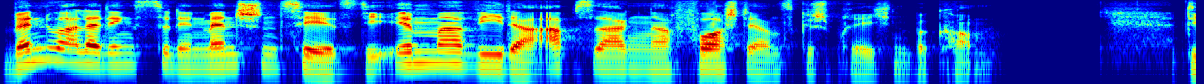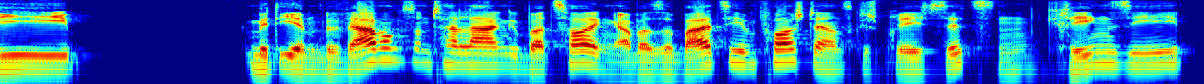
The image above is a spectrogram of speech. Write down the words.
Wenn du allerdings zu den Menschen zählst, die immer wieder Absagen nach Vorstellungsgesprächen bekommen, die mit ihren Bewerbungsunterlagen überzeugen, aber sobald sie im Vorstellungsgespräch sitzen, kriegen sie,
